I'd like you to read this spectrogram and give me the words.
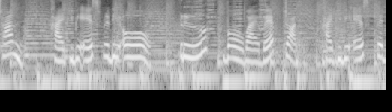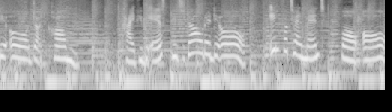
ชัน Thai PBS Radio หรือ w w w t h a i PBS Radio com ไทย PBS Digital Radio Infotainment for all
